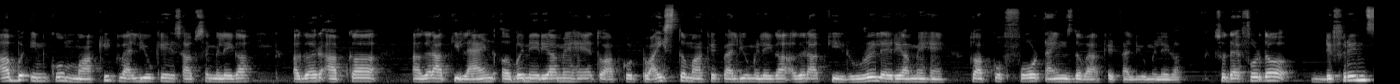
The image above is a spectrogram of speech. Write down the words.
अब इनको मार्केट वैल्यू के हिसाब से मिलेगा। अगर आपका, अगर आपकी लैंड अर्बन एरिया में है तो आपको ट्वाइस द मार्केट वैल्यू मिलेगा। अगर आपकी रूरल एरिया में है तो आपको four times the market value मिलेगा। So therefore, the difference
